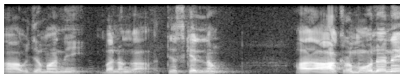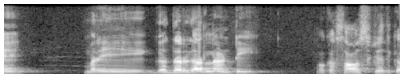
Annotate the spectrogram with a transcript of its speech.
ఆ ఉద్యమాన్ని బలంగా తీసుకెళ్ళినాం. ఆ- క్రమంలోనే మరి గద్దర్ గారు లాంటి ఒక సాంస్కృతిక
